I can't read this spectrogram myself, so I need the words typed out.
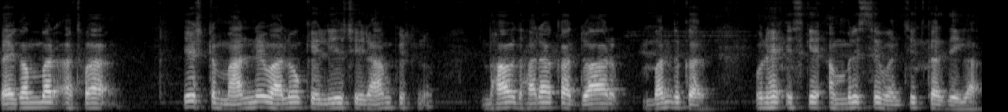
पैगंबर अथवा इष्ट मानने वालों के लिए श्री रामकृष्ण भावधारा का द्वार बंद कर, उन्हें इसके अमृत से वंचित कर देगा।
